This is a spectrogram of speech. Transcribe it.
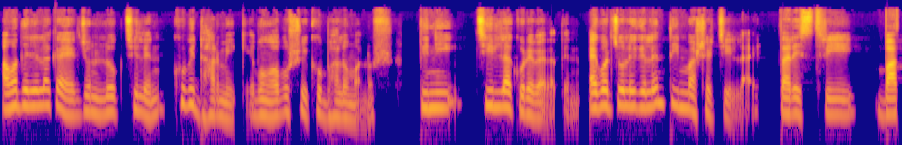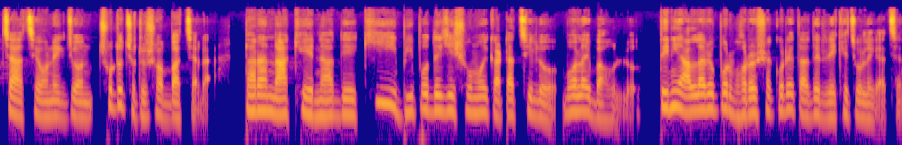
আমাদের এলাকায় একজন লোক ছিলেন, খুবই ধার্মিক এবং অবশ্যই খুব ভালো মানুষ। তিনি চিল্লা করে বেড়াতেন। একবার চলে গেলেন তিন মাসের চিল্লায়। তার স্ত্রী বাচ্চা আছে অনেকজন, ছোট ছোট সব বাচ্চারা। তারা না খেয়ে, না দিয়ে কি বিপদে যে সময় কাটাচ্ছিল, বলাই বাহুল্য। তিনি আল্লাহর উপর ভরসা করে তাদের রেখে চলে গেছেন।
